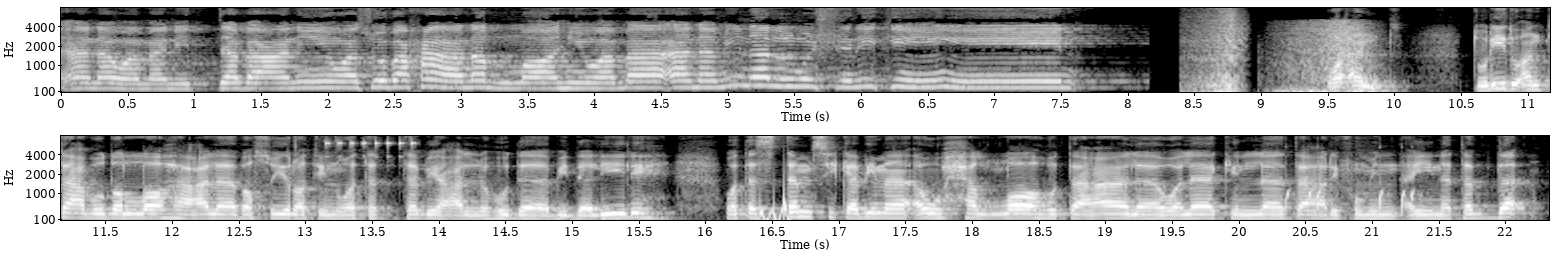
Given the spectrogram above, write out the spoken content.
أنا ومن اتبعني وسبحان الله وما أنا من المشركين. وأنت تريد أن تعبد الله على بصيرة وتتبع الهدى بدليله وتستمسك بما أوحى الله تعالى ولكن لا تعرف من أين تبدأ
